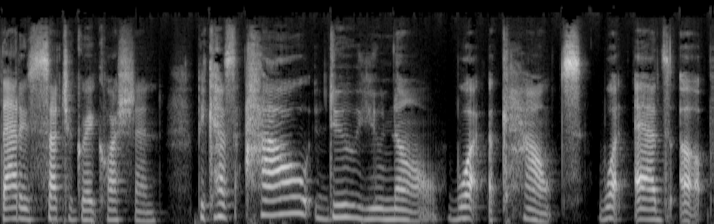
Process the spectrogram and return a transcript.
That is such a great question because how do you know what accounts, what adds up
